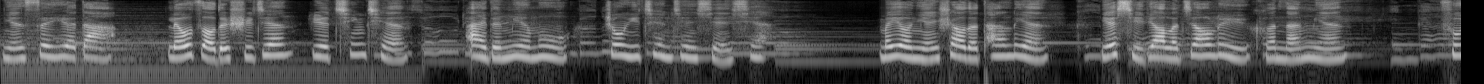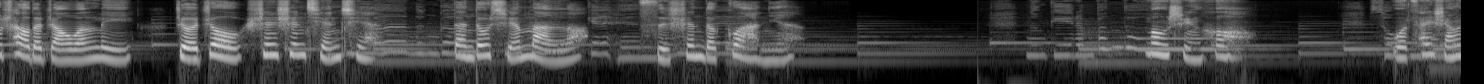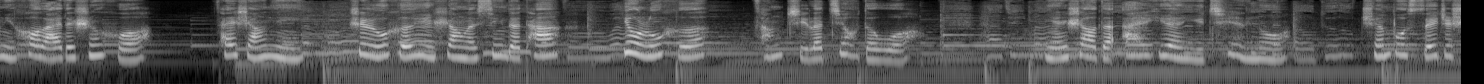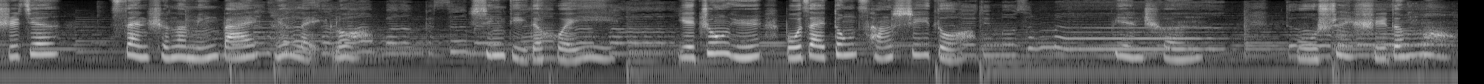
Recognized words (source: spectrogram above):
年岁越大。流走的时间越清浅，爱的面目终于渐渐显现。没有年少的贪恋，也洗掉了焦虑和难眠。粗糙的掌纹里，褶皱深深浅浅，但都写满了此生的挂念。梦醒后，我猜想你后来的生活。猜想你是如何遇上了新的他，又如何藏起了旧的我。年少的哀怨与怯懦，全部随着时间散成了明白与磊落。心底的回忆，也终于不再东藏西躲，变成午睡时的梦。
